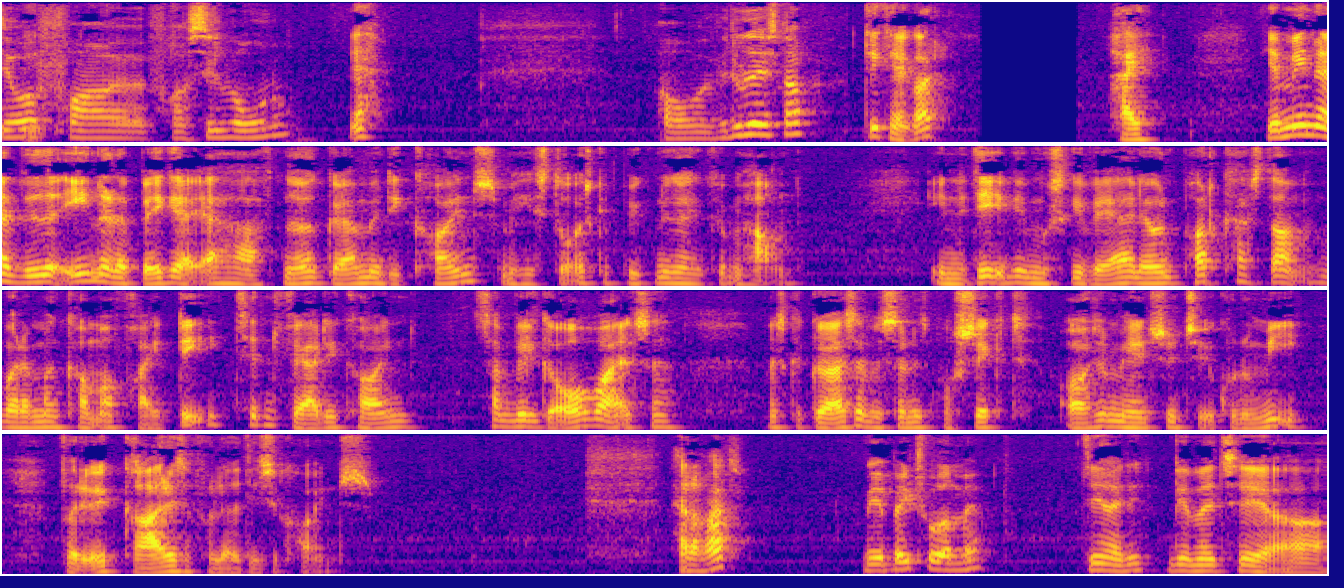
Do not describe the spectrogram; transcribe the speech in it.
Det var fra, fra Silva Uno. Ja. Og vil du læse den op? Det kan jeg godt. Hej. Jeg mener at vide, at en eller begge af jer har haft noget at gøre med de coins med historiske bygninger i København. En idé vil måske være at lave en podcast om, hvordan man kommer fra idé til den færdige coin, samt hvilke overvejelser man skal gøre sig ved sådan et projekt, også med hensyn til økonomi, for det er jo ikke gratis at få lavet disse coins. Han har ret. Vi har begge to været med. Det er rigtigt. Vi er med til at...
